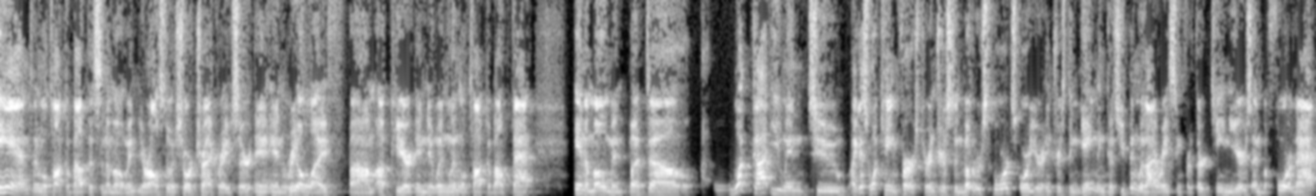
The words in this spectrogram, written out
And, and we'll talk about this in a moment, you're also a short track racer in, in real life um, up here in New England. We'll talk about that in a moment. But uh, what got you into, I guess, what came first? Your interest in motorsports or your interest in gaming? Because you've been with iRacing for 13 years. And before that,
